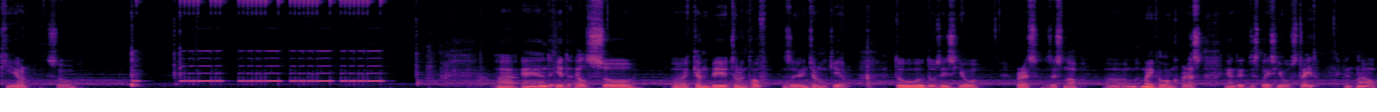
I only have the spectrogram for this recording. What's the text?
keyer, so uh, and it also can be turned off, the internal keyer. To do this you press this knob, uh, make a long press and it displays you straight and now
